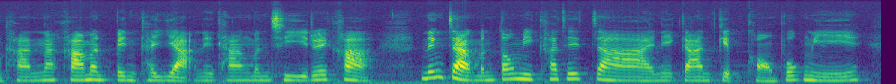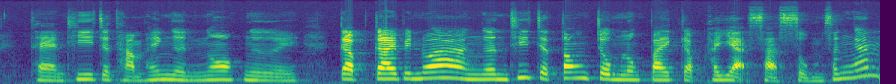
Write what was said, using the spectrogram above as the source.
ำคัญนะคะ มันเป็นขยะในทางบัญชีด้วยค่ะ เนื่องจากมันต้องมีค่าใช้จ่ายในการเก็บของพวกนี้ แทนที่จะทำให้เงินงอกเงยกลับกลายเป็นว่าเงินที่จะต้องจมลงไปกับขยะสะสมซะงั้น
